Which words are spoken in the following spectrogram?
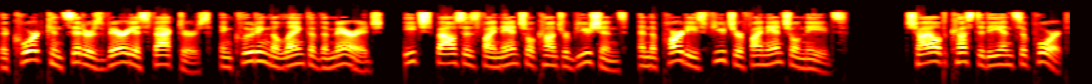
The court considers various factors, including the length of the marriage, each spouse's financial contributions, and the party's future financial needs. Child custody and support.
